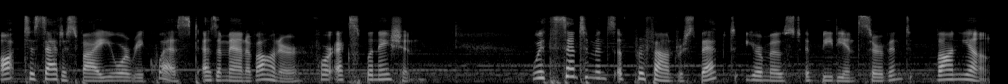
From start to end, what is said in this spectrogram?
ought to satisfy your request as a man of honor for explanation. With sentiments of profound respect, your most obedient servant, Von Jung.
